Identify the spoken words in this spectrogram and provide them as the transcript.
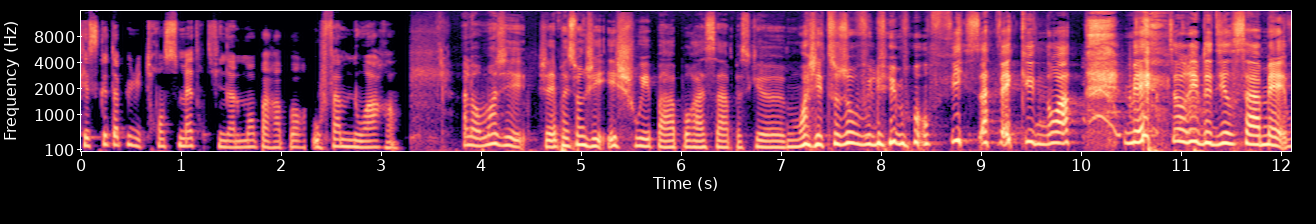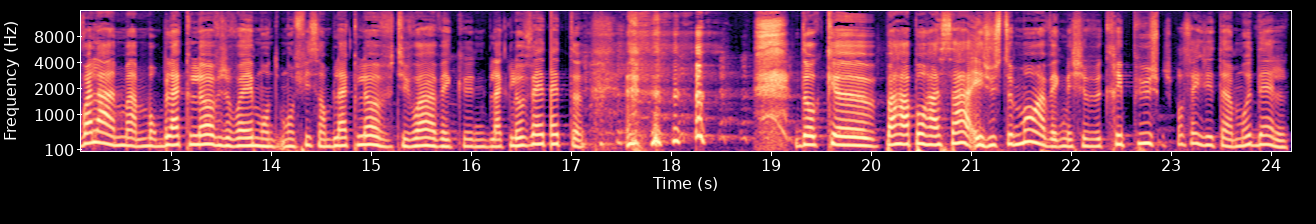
qu'est-ce que tu as pu lui transmettre finalement par rapport aux femmes noires? Alors moi, j'ai l'impression que j'ai échoué par rapport à ça, parce que moi, j'ai toujours voulu mon fils avec une noire. Mais c'est horrible de dire ça, mais voilà, mon Black Love, je voyais mon, mon, fils en Black Love, tu vois, avec une Black Lovette. Donc, euh, par rapport à ça, et justement, avec mes cheveux crépus, je pensais que j'étais un modèle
